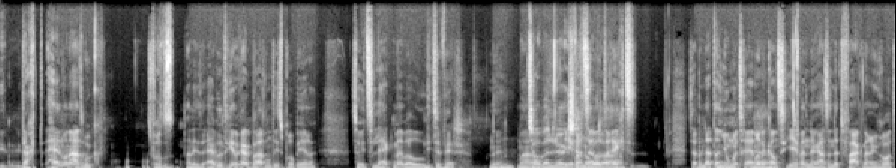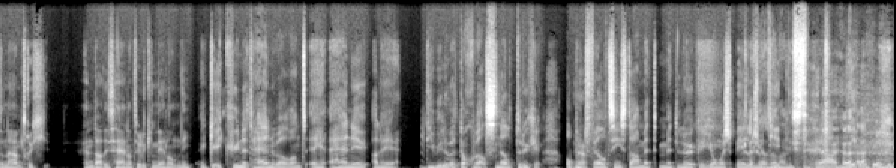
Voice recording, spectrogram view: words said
ik dacht, Hein van Azenbroek, hij wil heel graag buitenland eens proberen. Zoiets lijkt me wel... Niet te ver. Nee, Mhm. maar Het zou wel leuk Evert zijn zei om wel dat- terecht. Ze hebben net een jonge trainer Ja. de kans gegeven en dan gaan ze net vaak naar een grote naam terug. En dat is hij natuurlijk in Nederland niet. Ik, ik gun het Hein wel, want Hein, allee, die willen we toch wel snel terug op Ja. het veld zien staan met, met leuke jonge spelers. niet als die, analist. ja, nee, ik, vind,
